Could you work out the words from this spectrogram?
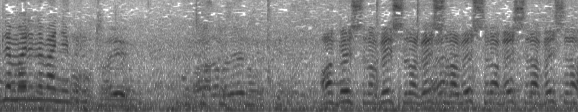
Для маринования берут. Abi 5 lira, 5 lira, 5 lira, 5 lira, 5 lira, 5 lira.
